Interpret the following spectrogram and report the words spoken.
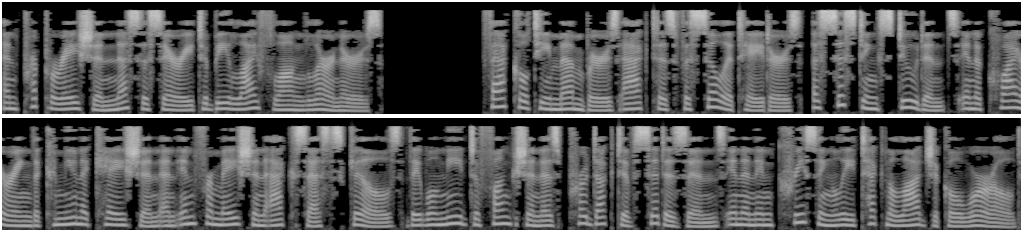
and preparation necessary to be lifelong learners. Faculty members act as facilitators, assisting students in acquiring the communication and information access skills they will need to function as productive citizens in an increasingly technological world.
